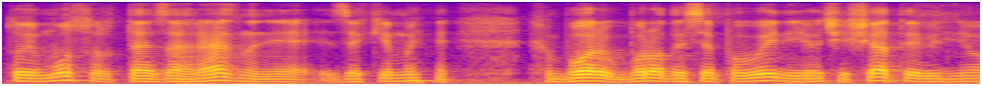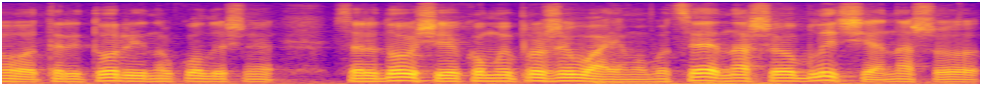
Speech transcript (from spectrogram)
той мусор, те загрязнення, з яким ми боротися повинні і очищати від нього територію навколишнього середовища, в якому ми проживаємо. Бо це наше обличчя, нашого,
